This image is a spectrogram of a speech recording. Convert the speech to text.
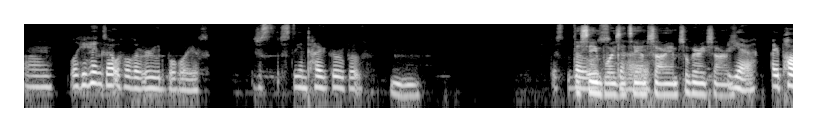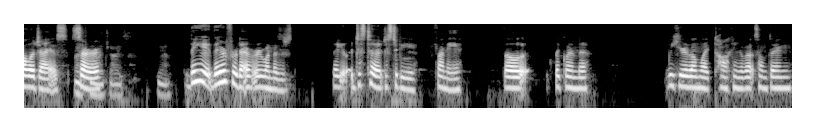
Um, well, he hangs out with all the rude boys. Just, just the entire group of Mhm. just The same boys that say, "I'm sorry, I'm so very sorry." Yeah, I apologize, I sir. apologize. Yeah. They they refer to everyone as they just to just to be funny. They'll like when we hear them like talking about something,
